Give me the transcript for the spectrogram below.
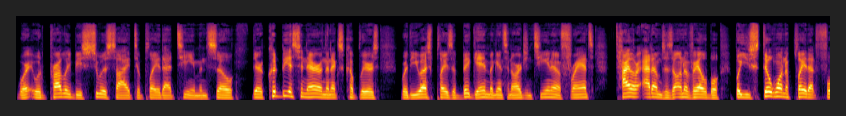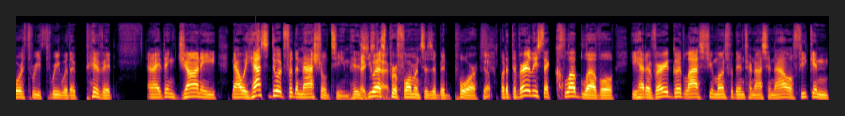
where it would probably be suicide to play that team. And so there could be a scenario in the next couple years where the US plays a big game against an Argentina, France. Tyler Adams is unavailable, but you still want to play that 4-3-3 with a pivot and I think Johnny, now he has to do it for the national team. His exactly. U.S. performances have been poor, yep. but at the very least at club level, he had a very good last few months with Internacional. If he can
